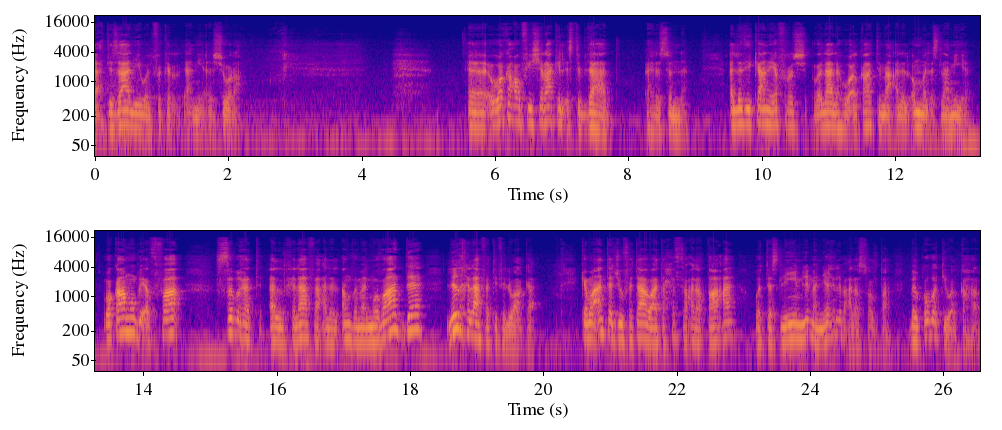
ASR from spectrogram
الاعتزالي والفكر يعني الشورى. آه، وقعوا في شراك الاستبداد أهل السنة الذي كان يفرش ظلاله القاتمة على الأمة الإسلامية. وقاموا بإضفاء صبغة الخلافة على الأنظمة المضادة للخلافة في الواقع. كما أنتجوا فتاوى تحث على الطاعة والتسليم لمن يغلب على السلطة بالقوة والقهر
